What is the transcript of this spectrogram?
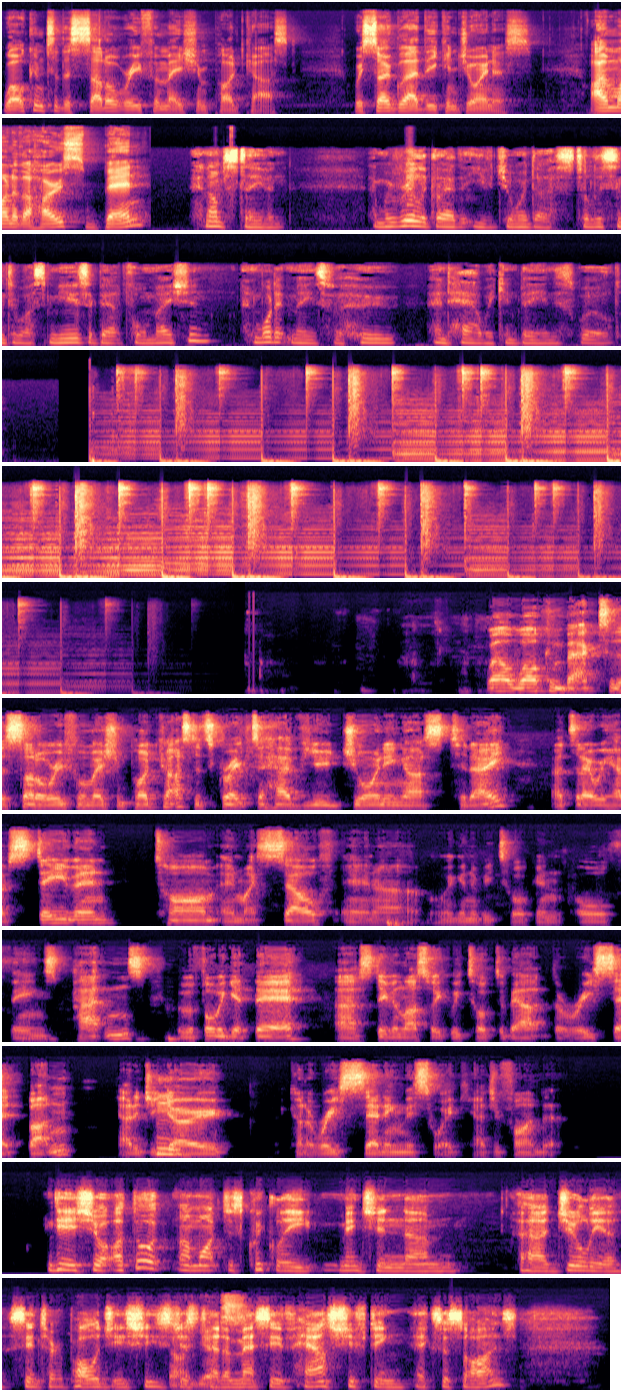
Welcome to the Subtle Reformation Podcast. We're so glad that you can join us. I'm one of the hosts, Ben. And I'm Stephen. And we're really glad that you've joined us to listen to us muse about formation and what it means for who and how we can be in this world. Well, welcome back to the Subtle Reformation Podcast. It's great to have you joining us today. Uh, today we have Stephen, Tom, and myself, and uh, we're going to be talking all things patterns. But before we get there, uh, Stephen, last week we talked about the reset button. How did you mm. go kind of resetting this week? How'd you find it? Yeah, sure. I thought I might just quickly mention um, uh, Julia sent her apologies. She's oh, just yes. had a massive house shifting exercise.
